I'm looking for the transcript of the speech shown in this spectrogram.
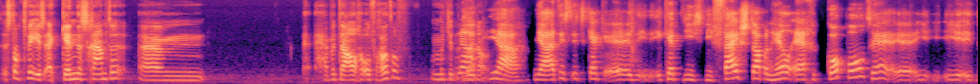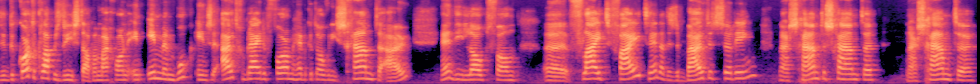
stap 2 is erkende schaamte. Um, hebben we het daar al over gehad? Of? Moet je, nou. Ja, ja het is, het, kijk, uh, ik heb die, die vijf stappen heel erg gekoppeld. Hè. Uh, je, je, de, de, korte klap is drie stappen, maar gewoon in, in mijn boek, in zijn uitgebreide vorm, heb ik het over die schaamte-ui. Hè, die loopt van uh, flight, fight, hè, dat is de buitenste ring, naar schaamte, schaamte, naar schaamte,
